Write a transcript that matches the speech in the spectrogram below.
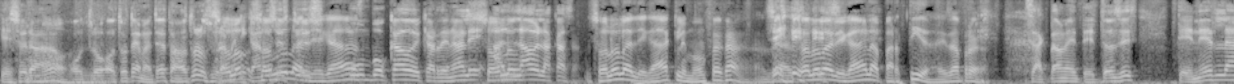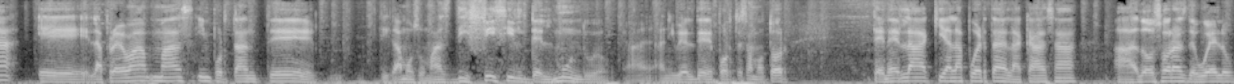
Que eso era No. otro otro tema. Entonces, para nosotros los Solo- suramericanos solo esto la es llegada- un bocado de cardenales Solo- al lado de la casa. Solo la llegada a Clemón fue acá. O sea, Sí. solo la llegada a la partida, esa prueba. Exactamente. Entonces, tener la, eh, la prueba más importante, digamos, o más difícil del mundo a, a nivel de deportes a motor, tenerla aquí a la puerta de la casa a dos horas de vuelo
